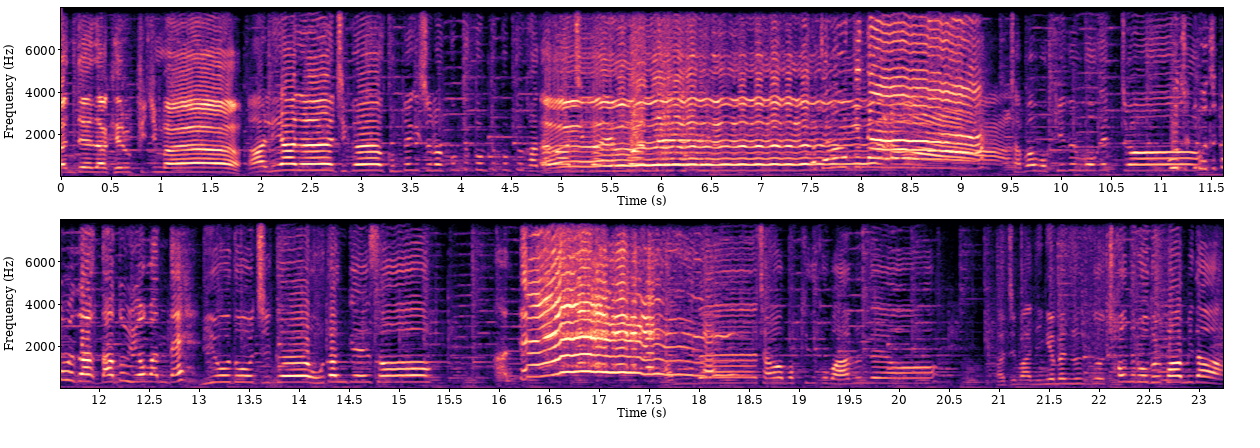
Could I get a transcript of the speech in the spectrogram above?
안돼 나 괴롭히지 마. 아 리아는 지금 굼벵이처럼 꿈틀꿈틀꿈틀 가다가 아, 지금 F한테 잡아먹겠다. 잡아먹히는 거겠죠 어, 잠깐만, 잠깐만, 나, 나도 위험한데? 미호도 지금 5단계에서 안 돼! 안돼 잡아먹히고 많은데요 하지만 잉여맨 선수 천으로 돌파합니다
